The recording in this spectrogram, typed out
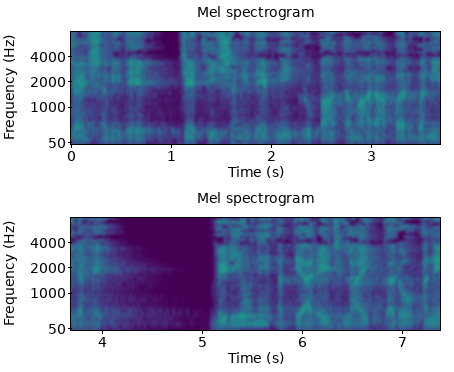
જય શનિદેવ, જેથી શનિદેવની કૃપા તમારા પર બની રહે. વિડીયોને અત્યારે જ લાઇક કરો અને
